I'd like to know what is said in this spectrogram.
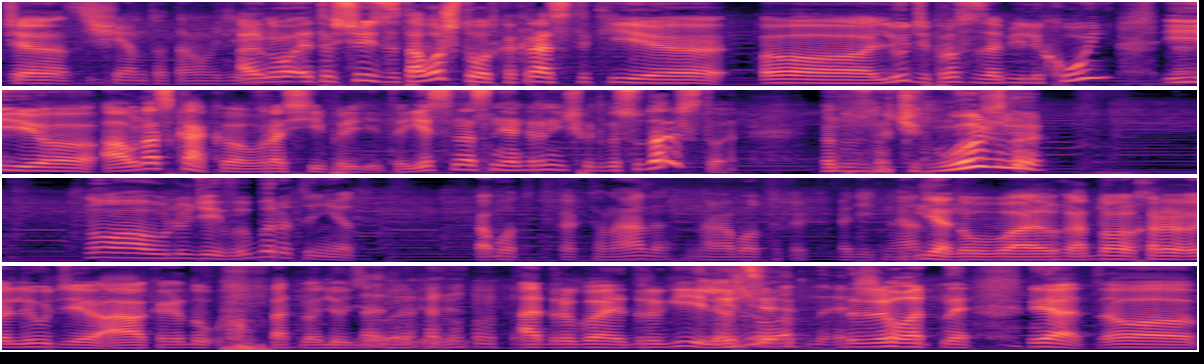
12 с чем-то там в день. А, ну, это все из-за того, что вот как раз-таки э, э, люди просто забили хуй. И, э, а у нас как э, в России принято? Если нас не ограничивает государство, ну, значит, можно. Ну, а у людей выбора-то нет. Работать как-то надо, на работу как-то ходить надо. Не, ну а, одно люди, а как ну одно люди, а другое другие люди. Животные. Животные. Нет, о,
